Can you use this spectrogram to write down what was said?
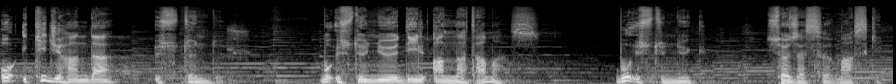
O iki cihanda üstündür. Bu üstünlüğü dil anlatamaz. Bu üstünlük söze sığmaz ki.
